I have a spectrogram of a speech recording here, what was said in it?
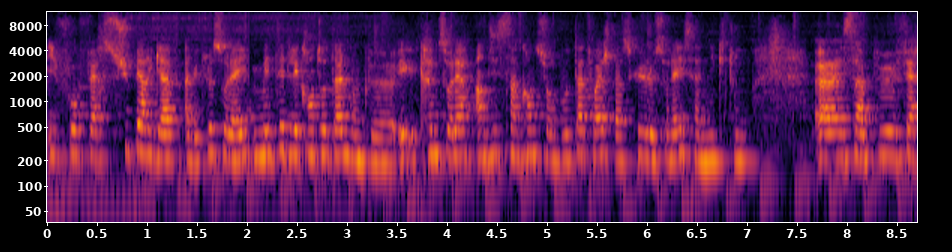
il faut faire super gaffe avec le soleil. Mettez de l'écran total, donc euh, crème solaire indice 50 sur vos tatouages parce que le soleil ça nique tout. Euh, ça peut faire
